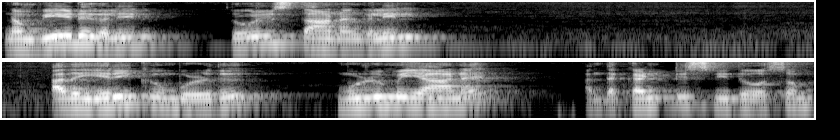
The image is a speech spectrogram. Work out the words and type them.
நம் வீடுகளில் தொழில் ஸ்தானங்களில் அதை எரிக்கும் பொழுது முழுமையான அந்த கண்டிஸ்ரீ தோஷம்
